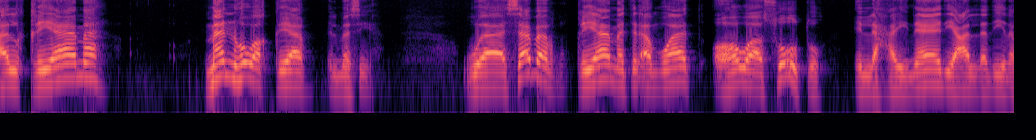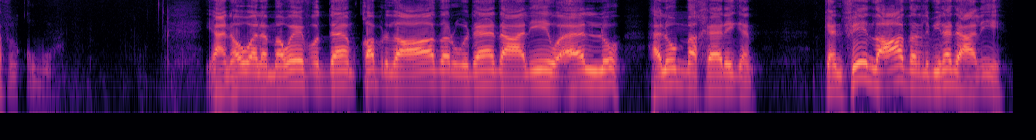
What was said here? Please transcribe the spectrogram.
القيامة من هو القيامة المسيح. وسبب قيامة الأموات هو صوته اللي هينادي على الذين في القبور. يعني هو لما وقف قدام قبر لعاذر ونادى عليه وقال له هلم خارجا. كان فين لعاذر اللي بينادي عليه؟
